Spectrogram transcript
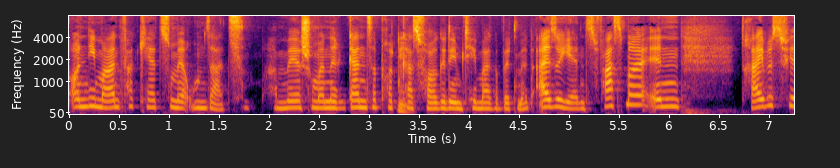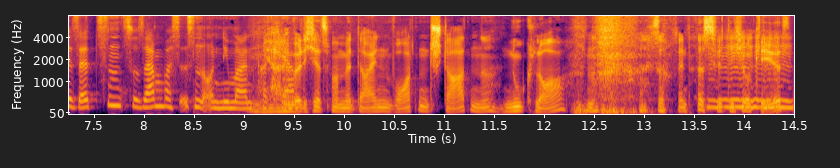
On-Demand-Verkehr zu mehr Umsatz. Haben wir ja schon mal eine ganze Podcast-Folge dem Thema gewidmet. Also Jens, fass mal in drei bis vier Sätzen zusammen, was ist ein On-Demand-Verkehr? Ja, dann würde ich jetzt mal mit deinen Worten starten, ne? Nuklar, ne? also wenn das für dich okay ist.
